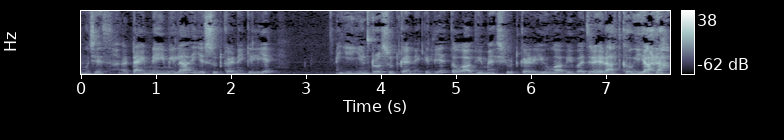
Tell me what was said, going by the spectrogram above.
मुझे टाइम नहीं मिला ये शूट करने के लिए। ये इंट्रो शूट करने के लिए तो अभी मैं शूट कर रही हूँ, अभी बज रहे रात को ग्यारह।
